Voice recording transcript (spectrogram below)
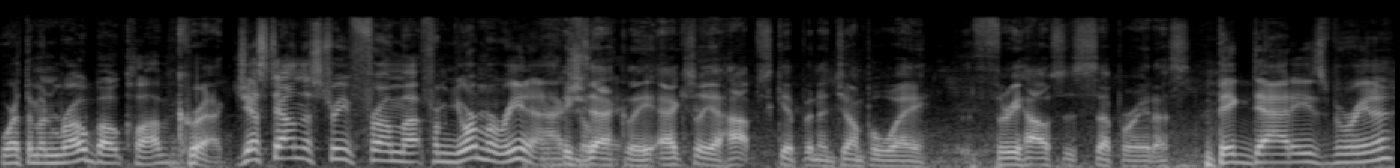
we're at the Monroe Boat Club. Correct. Just down the street from uh, from your marina, actually. Exactly. Actually, a hop, skip, and a jump away. Three houses separate us. Big Daddy's Marina.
